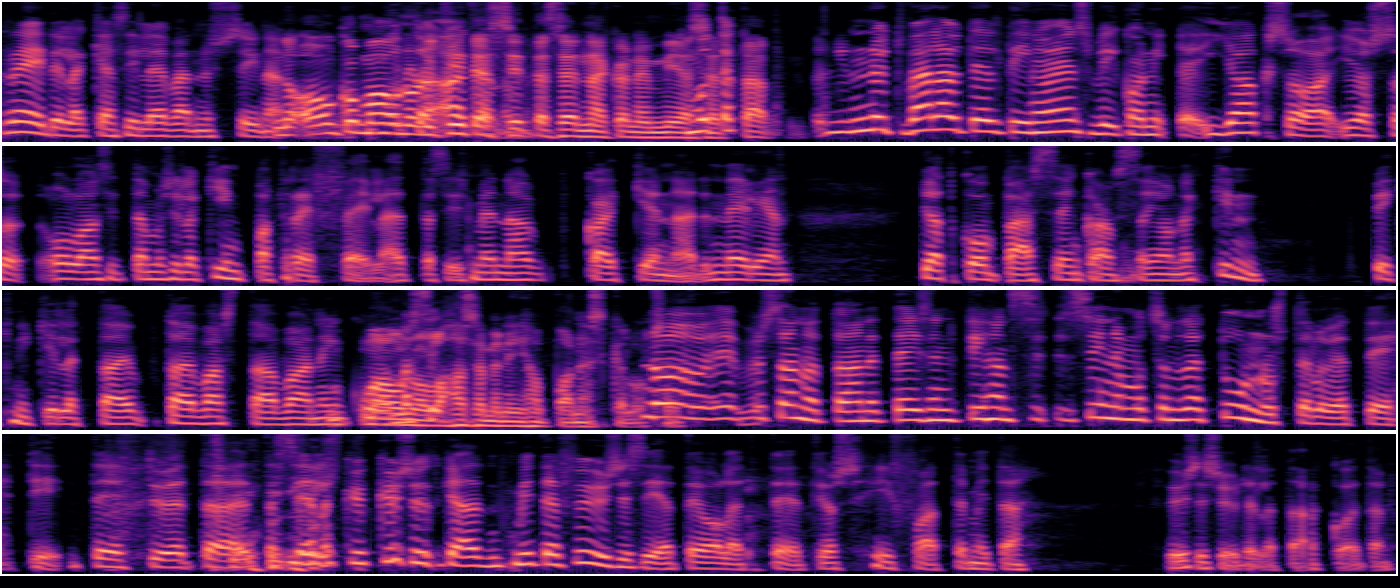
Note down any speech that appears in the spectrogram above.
reidellä käsi levännyt siinä. No onko Mauno nyt itse sitten sen näköinen mies, Mutta että nyt väläyteltiin jo ensi viikon jaksoa, jossa ollaan sitten tämmöisillä kimppatreffeillä, että siis mennään kaikkien näiden neljän jatkoon päässeen kanssa jonnekin piknikille tai, tai vastaavaa. Niin si- Maunollahan se meni ihan paneskeluksi. No eh, sanotaan, että ei se nyt ihan si- sinne, mutta sanotaan, että tunnusteluja tehti, tehty, että, että siellä ky- kysytkää, että miten fyysisiä te olette, että jos hiffaatte, mitä fyysisyydellä tarkoitan.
